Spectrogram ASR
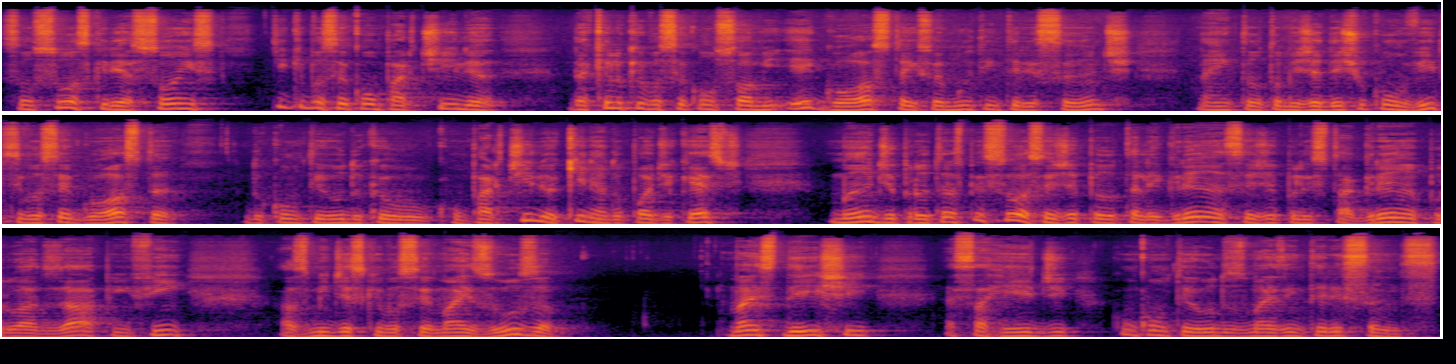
são suas criações, o que, que você compartilha daquilo que você consome e gosta, isso é muito interessante. Né, então também já deixo o convite, se você gosta do conteúdo que eu compartilho aqui, né, do podcast, mande para outras pessoas, seja pelo Telegram, seja pelo Instagram, por WhatsApp, enfim, as mídias que você mais usa, mas deixe essa rede com conteúdos mais interessantes.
